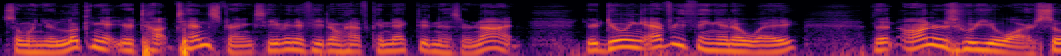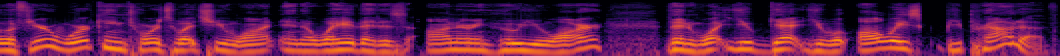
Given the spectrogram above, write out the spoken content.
So when you're looking at your top 10 strengths, even if you don't have connectedness or not, you're doing everything in a way that honors who you are. So if you're working towards what you want in a way that is honoring who you are, then what you get, you will always be proud of.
